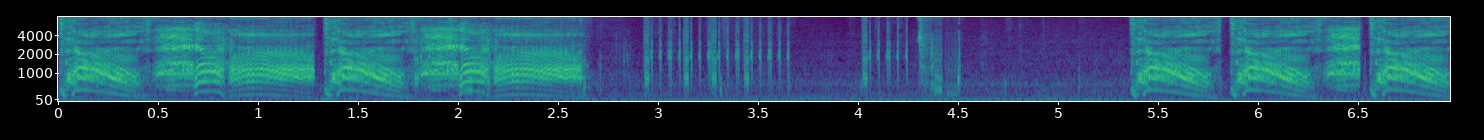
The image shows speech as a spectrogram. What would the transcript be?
炮哈哈炮哈哈炮炮炮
